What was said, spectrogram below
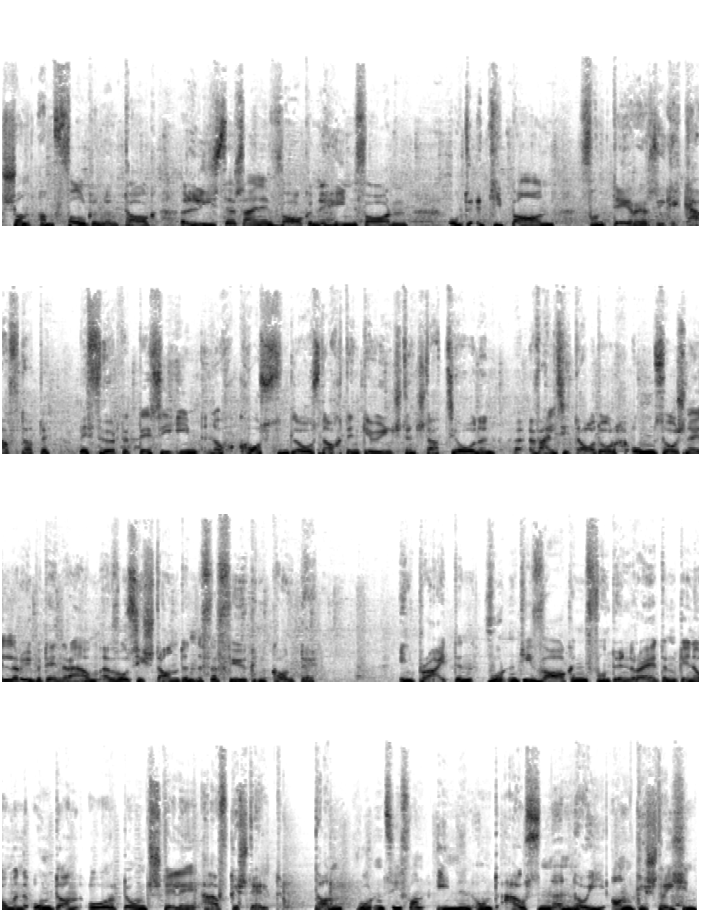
Schon am folgenden Tag ließ er seine Wagen hinfahren und die Bahn, von der er sie gekauft hatte, beförderte sie ihm noch kostenlos nach den gewünschten Stationen, weil sie dadurch umso schneller über den Raum, wo sie standen, verfügen konnte. In Brighton wurden die Wagen von den Rädern genommen und an Ort und Stelle aufgestellt. Dann wurden sie von innen und außen neu angestrichen.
